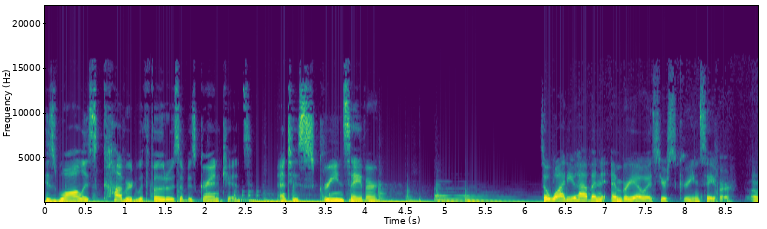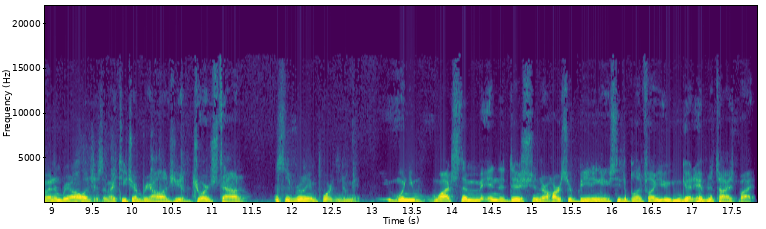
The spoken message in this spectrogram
His wall is covered with photos of his grandkids. And his screensaver? So, why do you have an embryo as your screensaver? I'm an embryologist. I teach embryology at Georgetown. This is really important to me when you watch them in the dish and their hearts are beating and you see the blood flowing, you can get hypnotized by it.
